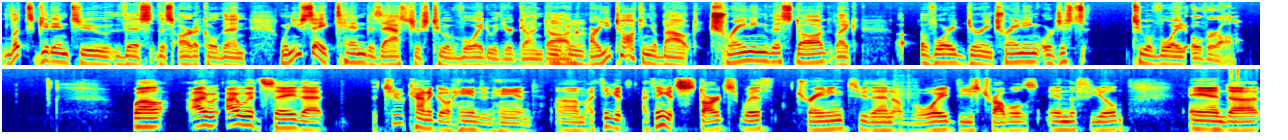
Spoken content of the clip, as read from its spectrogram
let's get into this this article then. When you say ten disasters to avoid with your gun dog, are you talking about training this dog, like uh, avoid during training, or just to avoid overall? Well, I, w- I would say that the two kind of go hand in hand. Um, I think it I think it starts with training to then avoid these troubles in the field, and uh,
